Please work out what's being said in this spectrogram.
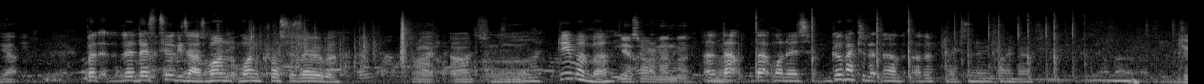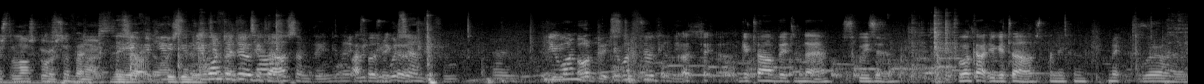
Yeah. But there's two guitars. One one crosses over. Right, uh. Do you remember? Yes, I remember. And that that one is. Go back to that other other place and then find out. Just the last chorus? No. the, uh, beginning. Do you want to do a guitar? or something, you know, I suppose would- we would could. sound different. Do you want, Odd do bits you want to do a, a, a guitar bit in there? Squeeze it in. Work out your guitars, then you can mix. Where are they?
